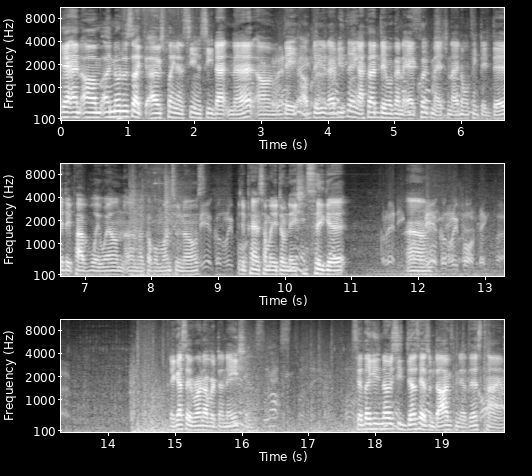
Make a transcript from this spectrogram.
Yeah, and um, I noticed like I was playing on CnCNet. Um, they updated everything. I thought they were gonna add quick match, and I don't think they did. They probably will in, in a couple months. Who knows? It depends how many donations they get. Um, I guess they run over donations. Lost. So like you notice he does have some dogs in there this time.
